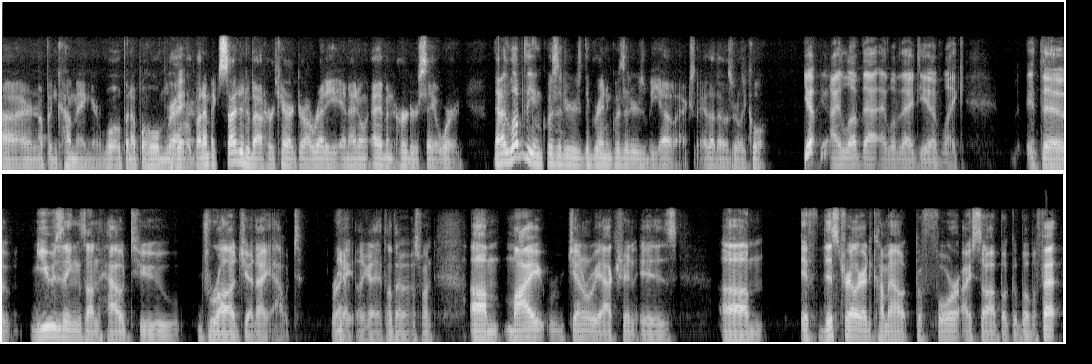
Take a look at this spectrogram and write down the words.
uh or an up and coming or we'll open up a whole new Right. world but i'm excited about her character already and i don't i haven't heard her say a word and i love the inquisitors the grand inquisitors bo actually i thought that was really cool Yep. I love that. I love the idea of like the musings on how to draw Jedi out. Right. Like I thought that was fun. Um, my general reaction is um if this trailer had come out before I saw Book of Boba Fett,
